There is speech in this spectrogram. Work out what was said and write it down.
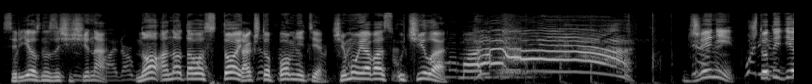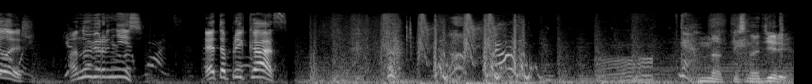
серьезно защищена, но оно того стоит, так что помните, чему я вас учила. Дженни, что ты делаешь? А ну вернись! Это приказ! Надпись на дереве.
